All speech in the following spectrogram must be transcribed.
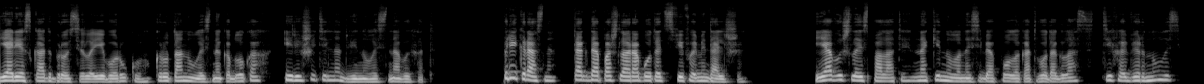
Я резко отбросила его руку, крутанулась на каблуках и решительно двинулась на выход. «Прекрасно. Тогда пошла работать с фифами дальше». Я вышла из палаты, накинула на себя полок отвода глаз, тихо вернулась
